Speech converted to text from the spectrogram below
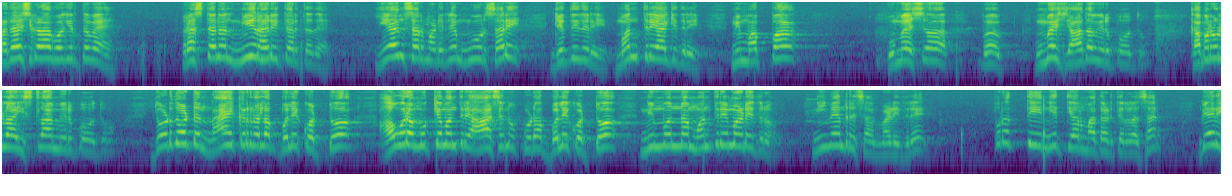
ಪ್ರದೇಶಗಳಾಗಿ ಹೋಗಿರ್ತವೆ. ರಸ್ತೆನಲ್ಲಿ ನೀರು ಹರಿತಾ ಇರ್ತದೆ. ಏನು ಸರ್ ಮಾಡಿರಿ ಮೂರು ಸಾರಿ ಗೆದ್ದಿದ್ದೀರಿ. ಮಂತ್ರಿ ಆಗಿದ್ರಿ. ನಿಮ್ಮಪ್ಪ ಉಮೇಶ್ ಉಮೇಶ್ ಜಾಧವ್ ಇರ್ಬೋದು, ಕಮರುಲ್ಲಾ ಇಸ್ಲಾಂ ಇರ್ಬೋದು, ದೊಡ್ಡ ದೊಡ್ಡ ನಾಯಕರನ್ನೆಲ್ಲ ಬಲಿ ಕೊಟ್ಟು, ಅವರ ಮುಖ್ಯಮಂತ್ರಿ ಆಸೆನೂ ಕೂಡ ಬಲಿ ಕೊಟ್ಟು ನಿಮ್ಮನ್ನು ಮಂತ್ರಿ ಮಾಡಿದರು. ರೀ ಸರ್ ಮಾಡಿದ್ರಿ? ಪ್ರತಿನಿತ್ಯ ಮಾತಾಡ್ತಿರಲ್ಲ ಸರ್. ಬೇರೆ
